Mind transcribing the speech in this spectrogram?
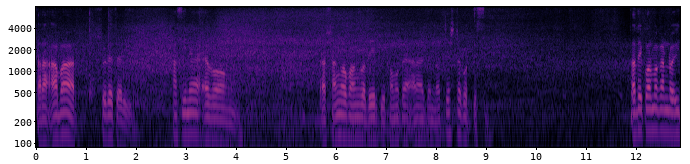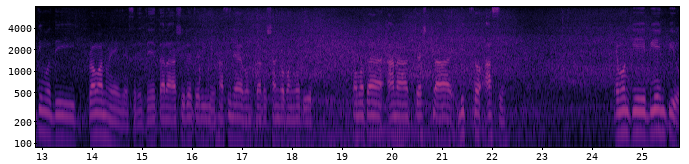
তারা আবার স্বৈরাচারী হাসিনা এবং তার সাঙ্গপাঙ্গদেরকে ক্ষমতায় আনার জন্য চেষ্টা করতেছে। তাদের কর্মকাণ্ড ইতিমধ্যেই প্রমাণ হয়ে গেছে যে তারা স্বৈরাচারী হাসিনা এবং তাদের সাঙ্গপাঙ্গদের ক্ষমতা আনার চেষ্টায় লিপ্ত আছে। এমনকি বিএনপিও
